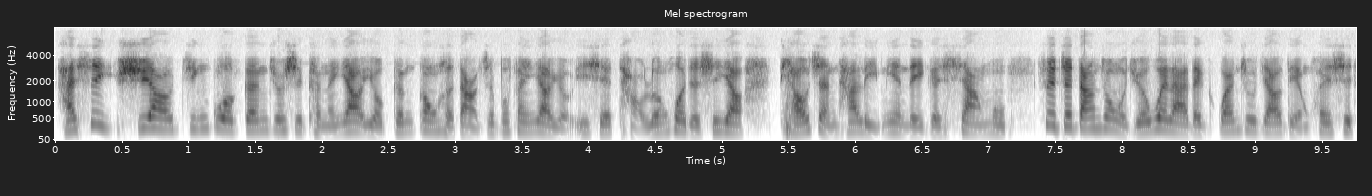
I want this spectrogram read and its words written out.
还是需要经过跟就是可能要有跟共和党这部分要有一些讨论，或者是要调整它里面的一个项目。所以这当中，我觉得未来的关注焦点会是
